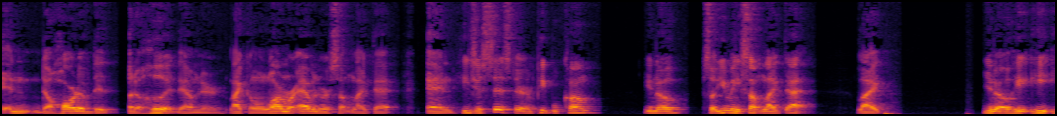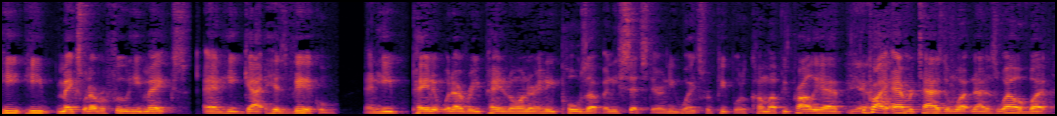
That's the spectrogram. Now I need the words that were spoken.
in the heart of the of the hood down there, like on Larimer Avenue or something like that. And he just sits there and people come, you know. So you mean something like that. Like, you know, he he he he makes whatever food he makes and he got his vehicle and he painted whatever he painted on there and he pulls up and he sits there and he waits for people to come up. He probably have he probably advertised and whatnot as well. But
